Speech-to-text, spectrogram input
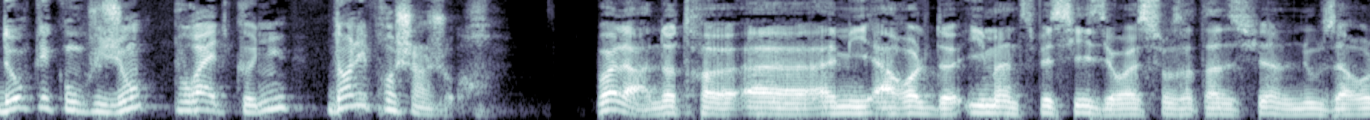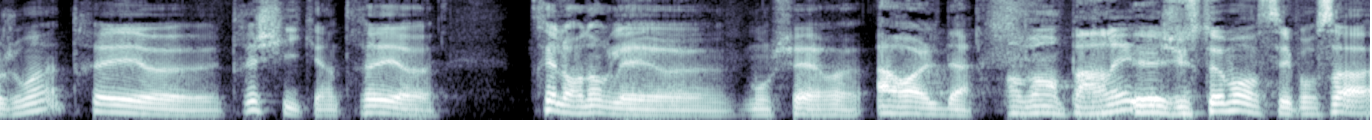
Donc les conclusions pourraient être connues dans les prochains jours. Voilà, notre euh, ami Harold Iman, spécialiste des relations internationales, nous a rejoint. Très, euh, très chic, hein, très Très lourd d'anglais, euh, mon cher euh, Harold. On va en parler. Euh, justement, c'est pour ça.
